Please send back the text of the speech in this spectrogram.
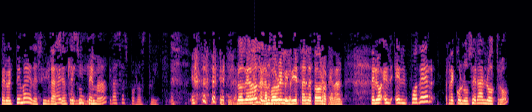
pero el tema de decir gracias ¿Sabes qué, es un Lili? tema... Gracias por los tweets. Los dedos de la pobre Lili están a todo lo que dan. Pero el, el poder reconocer al otro,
